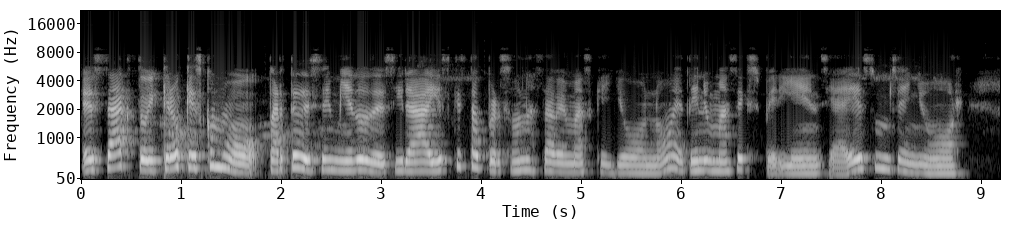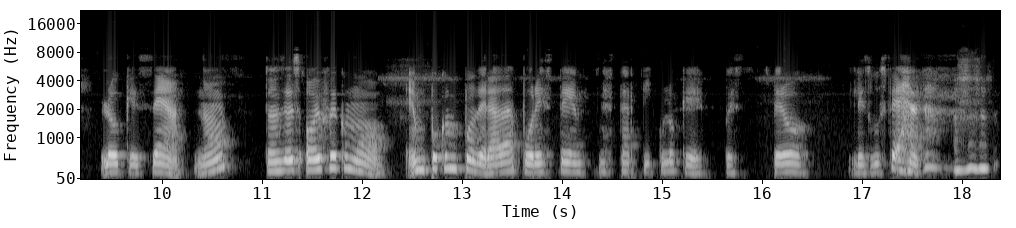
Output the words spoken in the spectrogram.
Exacto, y creo que es como parte de ese miedo de decir, ay, es que esta persona sabe más que yo, ¿no? Tiene más experiencia, es un señor, lo que sea, ¿no? Entonces hoy fue como un poco empoderada por este, este artículo que espero les guste.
